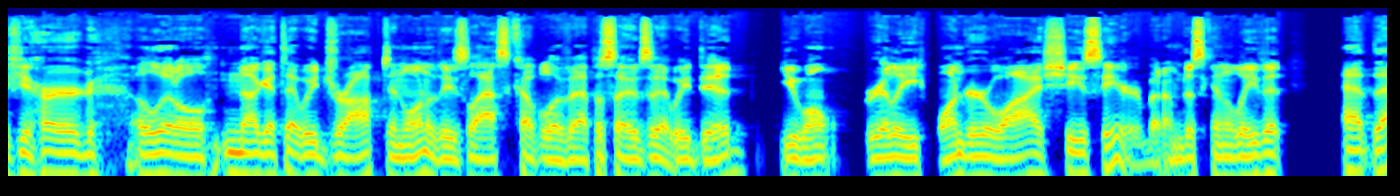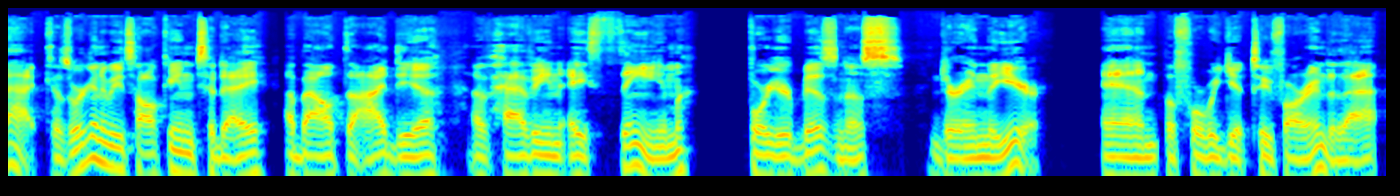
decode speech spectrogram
if you heard a little nugget that we dropped in one of these last couple of episodes that we did, you won't really wonder why she's here, but I'm just going to leave it at that because we're going to be talking today about the idea of having a theme for your business during the year. And before we get too far into that,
